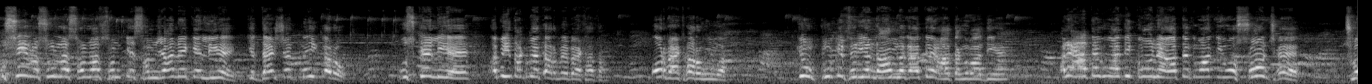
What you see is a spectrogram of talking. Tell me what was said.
اسی رسول اللہ صلی اللہ علیہ وسلم کے سمجھانے کے لیے کہ دہشت نہیں کرو، اس کے لیے ابھی تک میں گھر میں بیٹھا تھا اور بیٹھا رہوں گا۔ کیوں؟ کیونکہ پھر یہ نام لگاتے ہیں آتنگوادی ہیں۔ ارے آتنگوادی کون ہے؟ آتنگوادی وہ سوچ ہے۔ جو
